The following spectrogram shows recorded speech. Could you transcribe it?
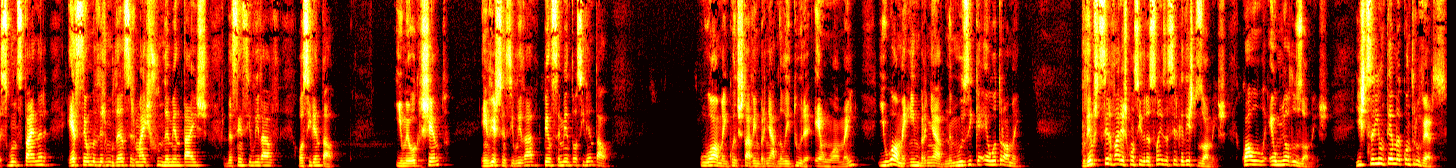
Segundo Steiner, essa é uma das mudanças mais fundamentais da sensibilidade ocidental. E o meu acrescento, em vez de sensibilidade, pensamento ocidental. O homem, quando estava embrenhado na leitura, é um homem, e o homem embrenhado na música é outro homem. Podemos tecer várias considerações acerca destes homens. Qual é o melhor dos homens? Isto seria um tema controverso.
